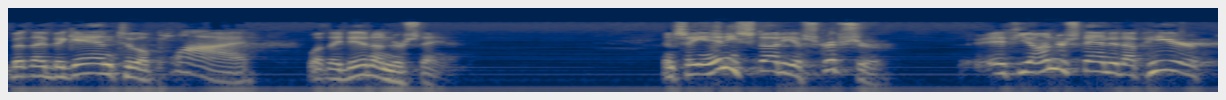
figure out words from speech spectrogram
but they began to apply what they did understand. And see, any study of scripture, if you understand it up here,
